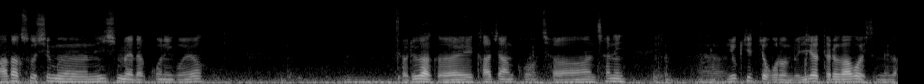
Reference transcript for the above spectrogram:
바닥 수심은 20m권이고요. 음, 조류가 거의 가지 않고 천천히 어, 육지 쪽으로 밀려 들어가고 있습니다.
